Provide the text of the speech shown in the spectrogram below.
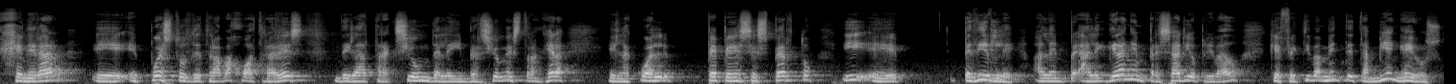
generar eh, eh, puestos de trabajo a través de la atracción de la inversión extranjera en la cual Pepe es experto y eh, pedirle al, gran empresario privado que efectivamente también ellos,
